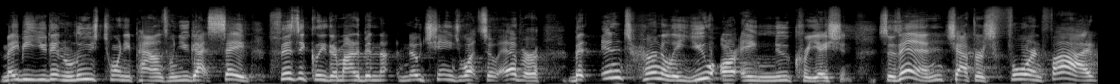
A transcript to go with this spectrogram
Maybe you didn't lose 20 pounds when you got saved. Physically, there might have been no change whatsoever, but internally, you are a new creation. So then, chapters four and five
